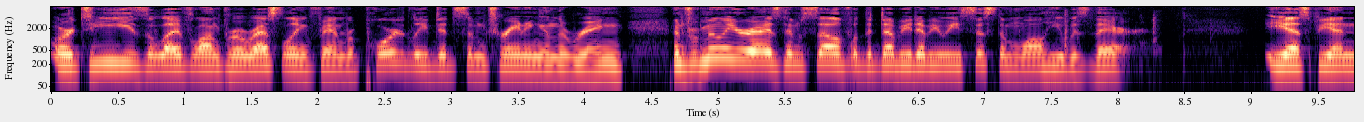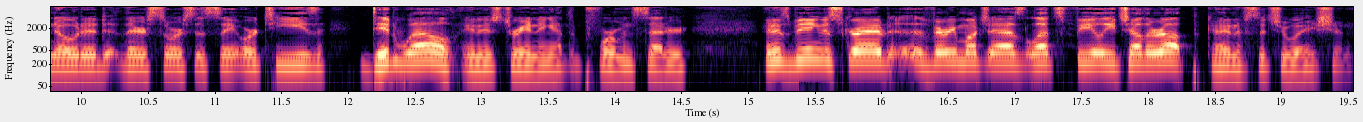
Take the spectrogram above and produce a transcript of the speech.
Ortiz, a lifelong pro wrestling fan, reportedly did some training in the ring and familiarized himself with the WWE system while he was there. ESPN noted their sources say Ortiz did well in his training at the Performance Center and is being described very much as let's feel each other up kind of situation.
